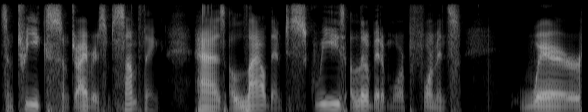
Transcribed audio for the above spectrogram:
some tweaks, some drivers, some something has allowed them to squeeze a little bit of more performance where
